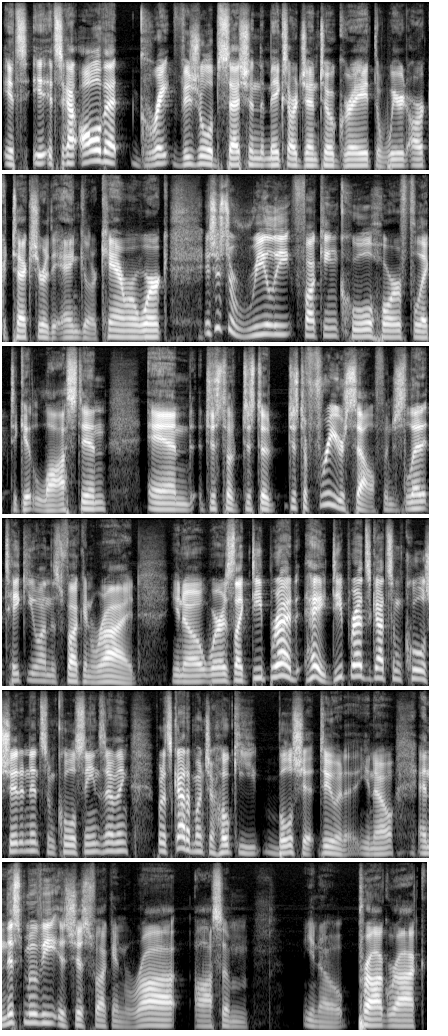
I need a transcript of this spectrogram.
It's it's got all that great visual obsession that makes Argento great, the weird architecture, the angular camera work. It's just a really fucking cool horror flick to get lost in and just to just to just to free yourself and just let it take you on this fucking ride. You know, whereas like Deep Red, hey, Deep Red's got some cool shit in it, some cool scenes and everything, but it's got a bunch of hokey bullshit doing it, you know? And this movie is just fucking raw, awesome, you know, prog rock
